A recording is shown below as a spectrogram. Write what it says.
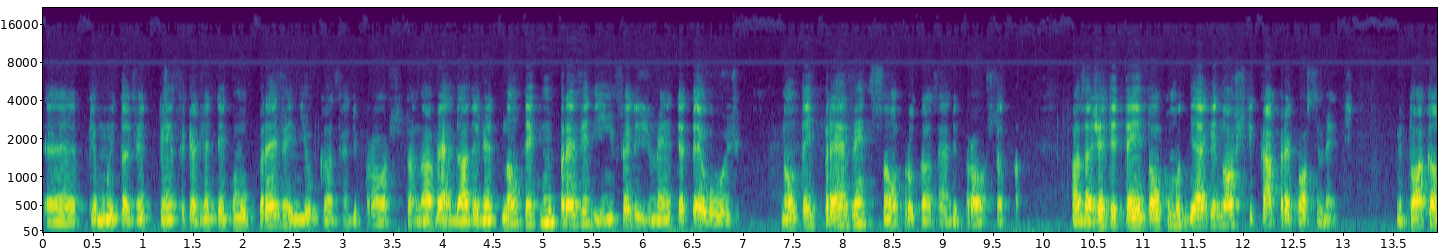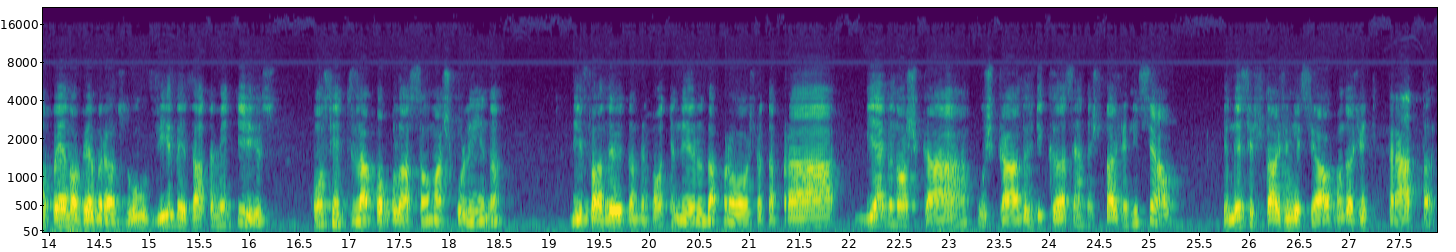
é, porque muita gente pensa que a gente tem como prevenir o câncer de próstata. Na verdade, a gente não tem como prevenir. Infelizmente, até hoje, não tem prevenção para o câncer de próstata. Mas a gente tem, então, como diagnosticar precocemente. Então, a campanha Novembro Azul visa exatamente isso: conscientizar a população masculina de fazer o exame rotineiro da próstata para diagnosticar os casos de câncer no estágio inicial. E nesse estágio inicial, quando a gente trata,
